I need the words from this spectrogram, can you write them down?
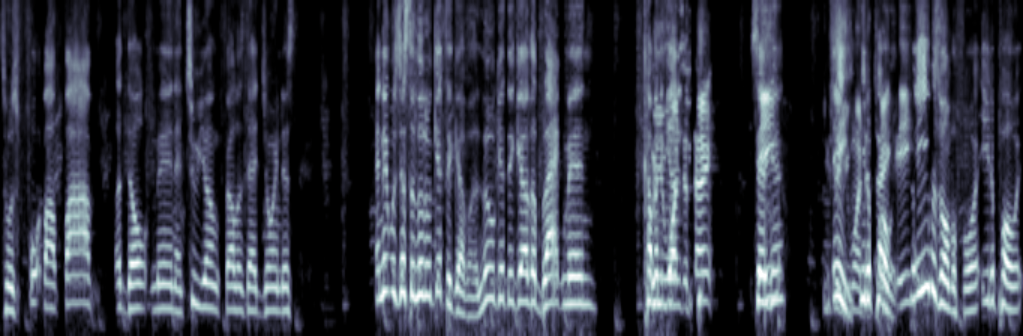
So it was four, about five adult men and two young fellas that joined us. And it was just a little get together, a little get together, black men coming Who you together. wanted to thank? Say e? again. You said e, you e, the poet. E? He was on before. E the poet.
